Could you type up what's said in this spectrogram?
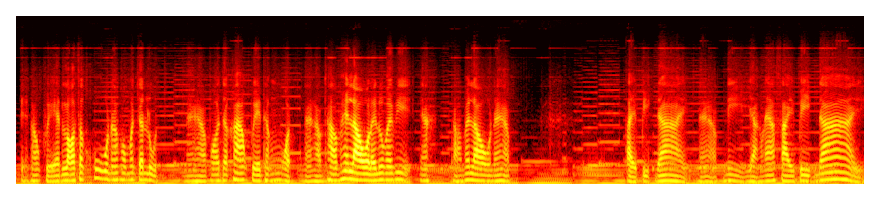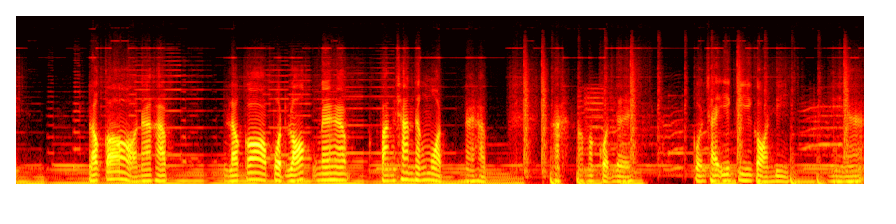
เหรียญข้ามเควสรอสักครู่นะเพราะมันจะหลุดนะครับพราะจะข้ามเควสทั้งหมดนะครับทำให้เราอะไรรู้ไหมพี่นะทำให้เรานะครับใส่ปีกได้นะครับ นี่อย่างแรกใส่ปีกได้ แล้วก็นะครับ แล้วก็ปลดล็อกนะครับ ฟังก์ชันทั้งหมดนะครับ อะเอามากดเลย กดใช้ EXP ก่อนดีนี่ฮะ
